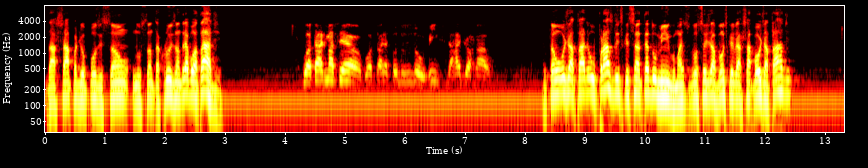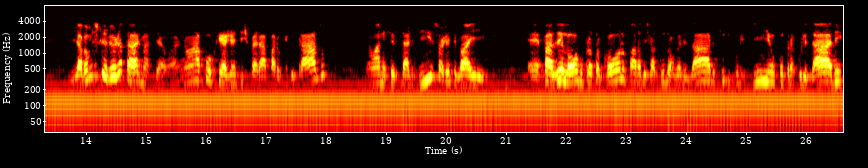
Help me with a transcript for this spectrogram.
da chapa de oposição no Santa Cruz. André, boa tarde. Boa tarde, Marcel. Boa tarde a todos os ouvintes da Rádio Jornal. Então, hoje à tarde, o prazo de inscrição é até domingo, mas vocês já vão escrever a chapa hoje à tarde? Já vamos escrever hoje à tarde, Marcel. Não há por que a gente esperar para o fim do prazo, não há necessidade disso. A gente vai é, fazer logo o protocolo para deixar tudo organizado, tudo bonitinho, com tranquilidade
